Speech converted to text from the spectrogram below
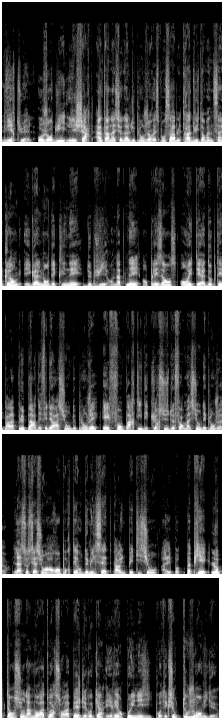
virtuelle. Aujourd'hui, les chartes internationales du plongeur responsable, traduites en 25 langues, également déclinées depuis en apnée, en plaisance, ont été adoptées par la plupart des fédérations de plongée et font partie des cursus de formation des plongeurs. L'association a remporté en 2007 par une pétition, à l'époque papier, l'obtention d'un moratoire sur la pêche des requins errés en Polynésie, protection toujours en vigueur.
